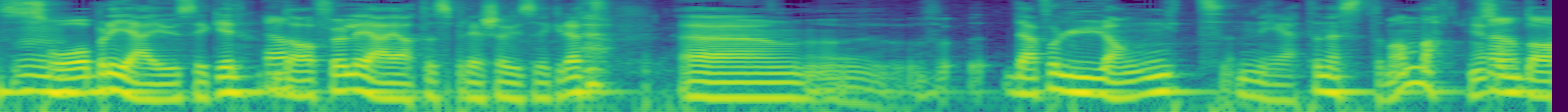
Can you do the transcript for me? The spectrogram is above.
så blir jeg usikker. Mm. Ja. Da føler jeg at det sprer seg usikkerhet. Uh, det er for langt ned til nestemann, da, som da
